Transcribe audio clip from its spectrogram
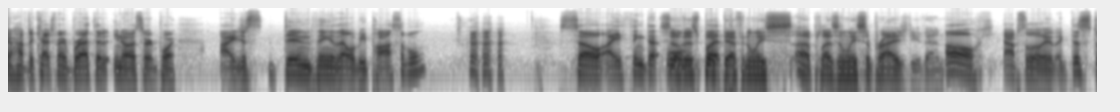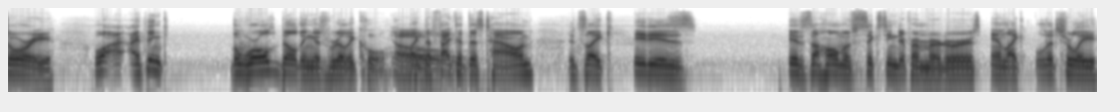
know, have to catch my breath at you know a certain point. I just didn't think that, that would be possible. so I think that. so well, this book but- definitely uh, pleasantly surprised you then. Oh, absolutely! Like this story. Well, I, I think the world building is really cool. Like the fact Oh. that this town, it's like it is, is the home of sixteen different murderers, and like literally,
